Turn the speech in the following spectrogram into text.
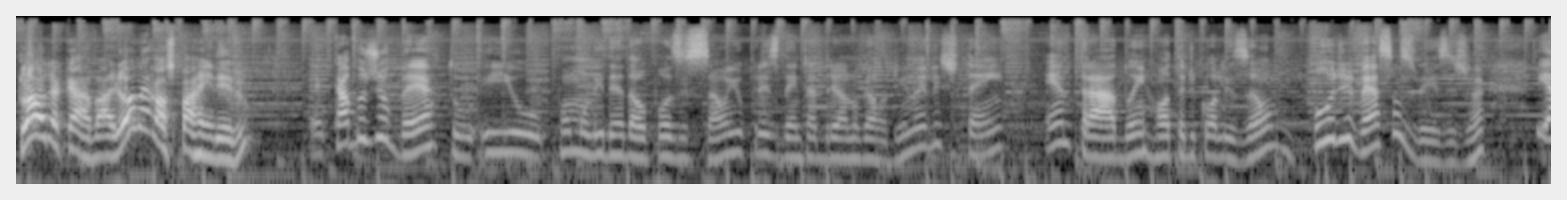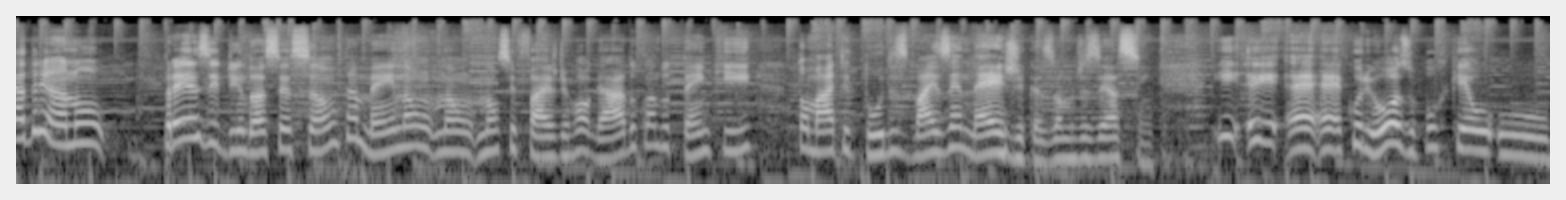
Cláudia Carvalho, olha o negócio para render, viu? É, Cabo Gilberto e o como líder da oposição e o presidente Adriano Galdino eles têm entrado em rota de colisão por diversas vezes, né? E Adriano presidindo a sessão também não, não, não se faz de rogado quando tem que tomar atitudes mais enérgicas, vamos dizer assim. E, e é, é, curioso porque o, o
